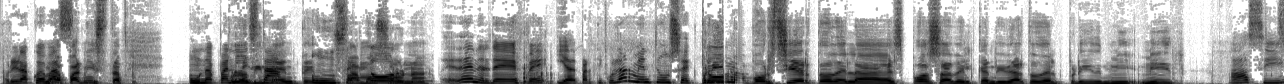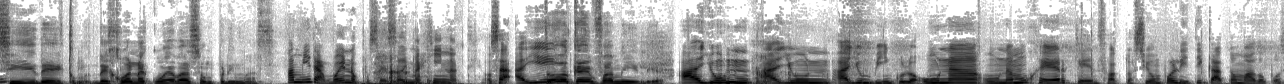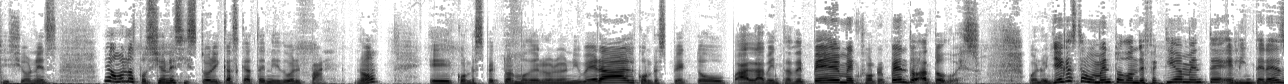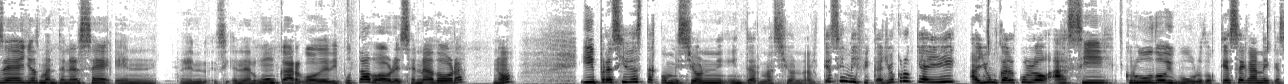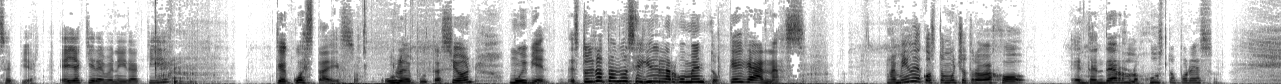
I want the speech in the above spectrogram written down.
Gabriela Cuevas... Una panista una panista, un sector famosona. en el DF y particularmente un sector Prima, por cierto, de la esposa del candidato del PRI, Mi- Mid. Ah, sí. Sí, de, de Juana Cuevas, son primas. Ah, mira, bueno, pues eso, imagínate. O sea, ahí Todo queda en familia. hay un hay un hay un vínculo una una mujer que en su actuación política ha tomado posiciones digamos las posiciones históricas que ha tenido el PAN no Eh, con respecto al modelo neoliberal con respecto a la venta de Pemex con respecto a todo eso bueno llega este momento donde efectivamente el interés de ella es mantenerse en en, en algún cargo de diputado ahora es senadora no y preside esta comisión internacional. ¿Qué significa? Yo creo que ahí hay un cálculo así, crudo y burdo. ¿Qué se gana y qué se pierde? Ella quiere venir aquí. ¿Qué cuesta eso? Una diputación. Muy bien. Estoy tratando de seguir el argumento. ¿Qué ganas? A mí me costó mucho trabajo entenderlo, justo por eso.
